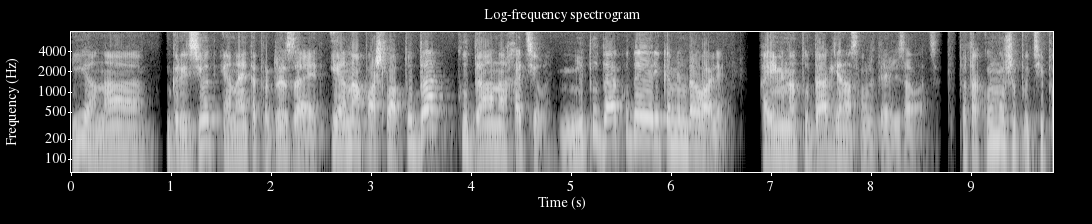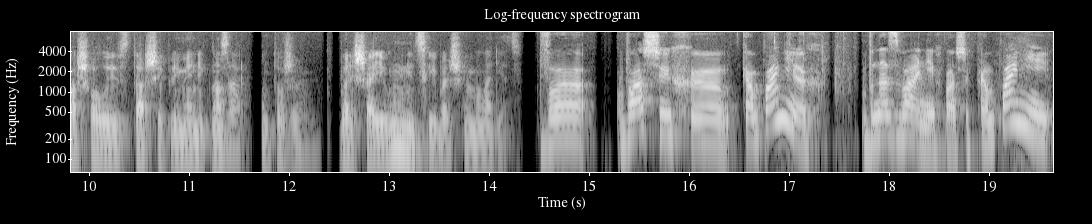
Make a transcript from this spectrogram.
и она грызет, и она это прогрызает. И она пошла туда, куда она хотела. Не туда, куда ей рекомендовали, а именно туда, где она сможет реализоваться. По такому же пути пошел и старший племянник Назар. Он тоже большая умница и большой молодец. В ваших э, компаниях, в названиях ваших компаний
